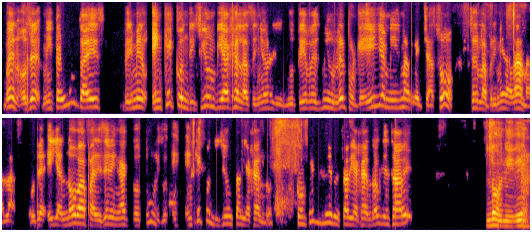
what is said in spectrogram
Bueno, o sea, mi pregunta es, primero, ¿en qué condición viaja la señora Gutiérrez Müller? Porque ella misma rechazó ser la primera dama, la, o sea, ella no va a aparecer en actos públicos. ¿En, qué condición está viajando? ¿Con qué dinero está viajando? ¿Alguien sabe? No, ni idea.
